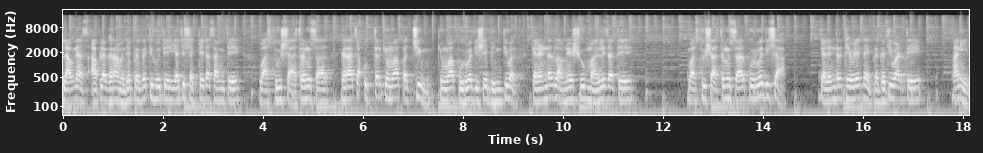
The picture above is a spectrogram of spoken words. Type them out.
लावण्यास आपल्या घरामध्ये प्रगती होते याची शक्यता सांगते. वास्तुशास्त्रानुसार घराच्या उत्तर किंवा पश्चिम किंवा पूर्व दिशे भिंतीवर कॅलेंडर लावणे शुभ मानले जाते. वास्तुशास्त्रानुसार पूर्व दिशा कॅलेंडर ठेवल्याने प्रगती वाढते. आणि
